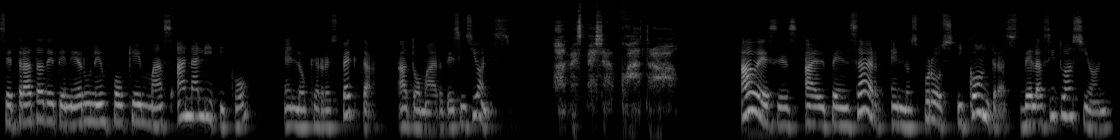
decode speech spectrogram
se trata de tener un enfoque más analítico en lo que respecta a tomar decisiones. Home Special 4. A veces, al pensar en los pros y contras de la situación,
